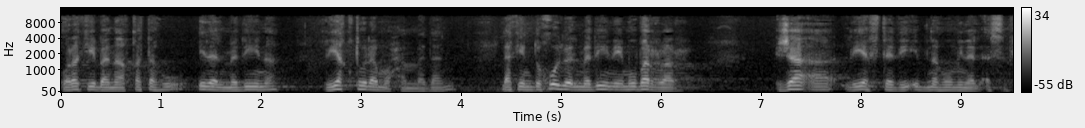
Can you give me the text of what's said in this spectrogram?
وركب ناقته إلى المدينة ليقتل محمدا. لكن دخول المدينة مبرر جاء ليفتدي ابنه من الأسر.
